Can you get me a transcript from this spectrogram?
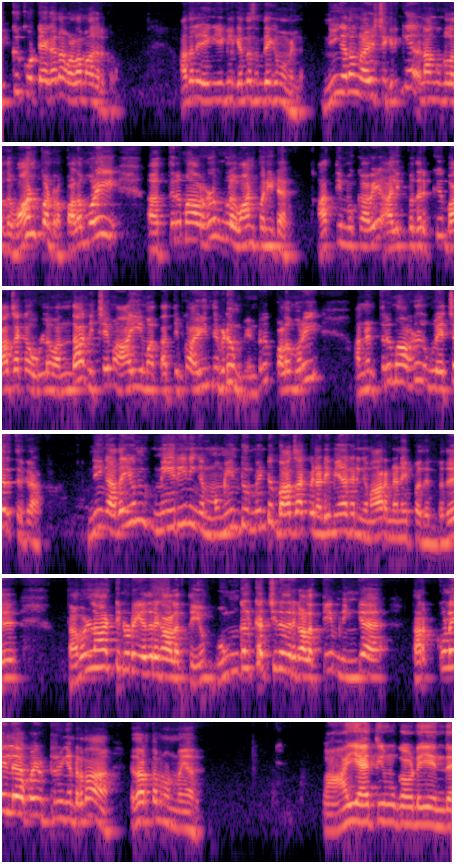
எக்கு கோட்டையாக தான் வளமாக இருக்கோம் அதுல எங்களுக்கு எந்த சந்தேகமும் இல்லை. நீங்க தான் அழிச்சுக்கிறீங்க. நாங்க உங்களை அதை வான் பண்றோம். பல முறை திருமாவர்களும் உங்களை வான் பண்ணிட்டார். அதிமுகவை அழிப்பதற்கு பாஜக உள்ள வந்தா நிச்சயமா அஇஅதிமுக அழிந்து விடும் என்று பலமுறை அண்ணன் திருமாவர்கள் உங்களை எச்சரித்திருக்கிறார். நீங்க அதையும் மீறி நீங்க மீண்டும் மீண்டும் பாஜகவின் அடிமையாக நீங்க மாற நினைப்பது என்பது தமிழ்நாட்டினுடைய எதிர்காலத்தையும் உங்கள் கட்சியின் எதிர்காலத்தையும் நீங்க தற்கொலையில போய் விட்டுருவீங்கன்றதான் யதார்த்தமான உண்மையா இருக்கு? அஇஅதிமுகவுடைய இந்த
